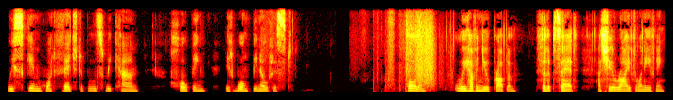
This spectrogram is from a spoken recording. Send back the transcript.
We skim what vegetables we can, hoping it won't be noticed. Paula we have a new problem, Philip said as she arrived one evening.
